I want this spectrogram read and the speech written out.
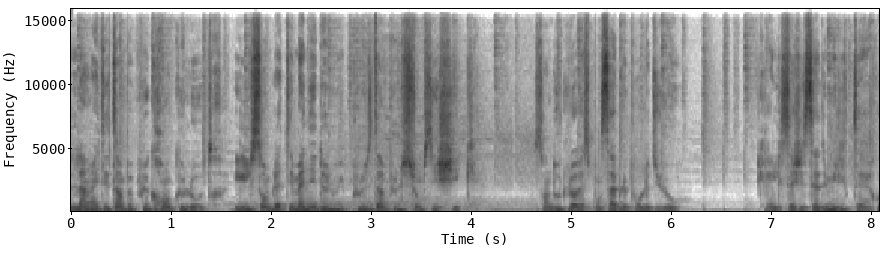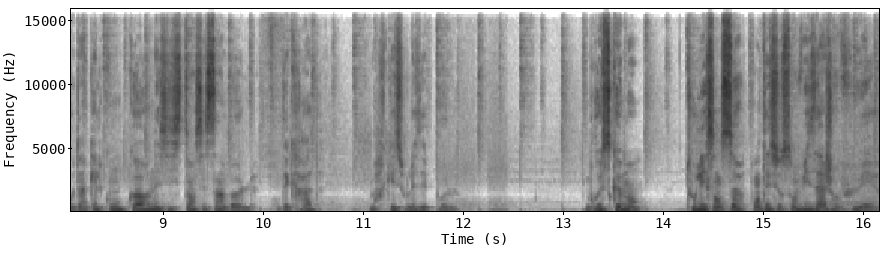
L'un était un peu plus grand que l'autre, et il semblait émaner de lui plus d'impulsions psychiques, sans doute le responsable pour le duo, car il s'agissait de militaires ou d'un quelconque corps nécessitant ces symboles, des grades, marqués sur les épaules. Brusquement, tous les senseurs pointés sur son visage refluèrent,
